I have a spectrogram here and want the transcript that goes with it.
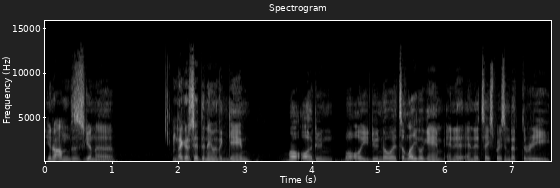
You know, I'm just gonna I'm not gonna say the name of the game. Well all I do well all you do know it's a Lego game and it and it takes place in the three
